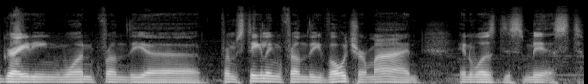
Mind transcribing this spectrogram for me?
grading one from the uh, from stealing from the Vulture mine and was dismissed.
